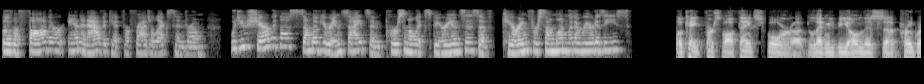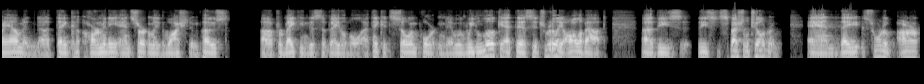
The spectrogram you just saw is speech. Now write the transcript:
both a father and an advocate for Fragile X syndrome, would you share with us some of your insights and personal experiences of caring for someone with a rare disease? Okay, first of all, thanks for uh, letting me be on this uh, program and uh, thank Harmony and certainly the Washington Post uh, for making this available. I think it's so important. And when we look at this, it's really all about uh, these these special children, and they sort of are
